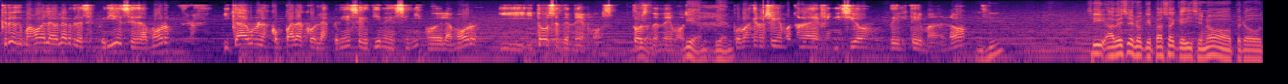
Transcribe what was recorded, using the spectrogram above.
Creo que más vale hablar de las experiencias de amor y cada uno las compara con la experiencia que tiene de sí mismo del amor y, todos entendemos, todos entendemos. Bien, bien. Por más que no lleguemos a una definición del tema, ¿no? Sí, a veces lo que pasa es que dice, no, pero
